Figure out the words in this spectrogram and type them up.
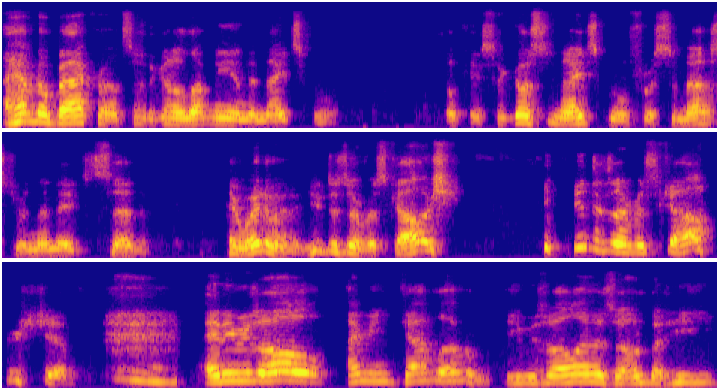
I have no background, so they're going to let me into night school okay, so he goes to night school for a semester, and then they said, hey, wait a minute, you deserve a scholarship. you deserve a scholarship. And he was all, I mean, God love him. He was all on his own, but he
